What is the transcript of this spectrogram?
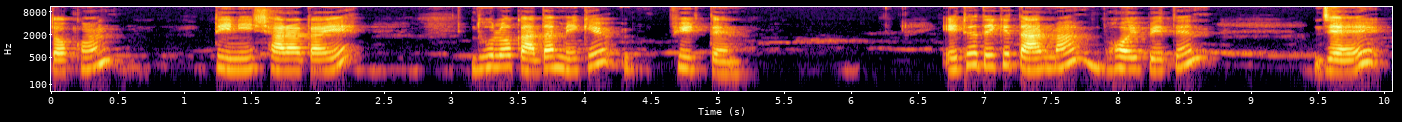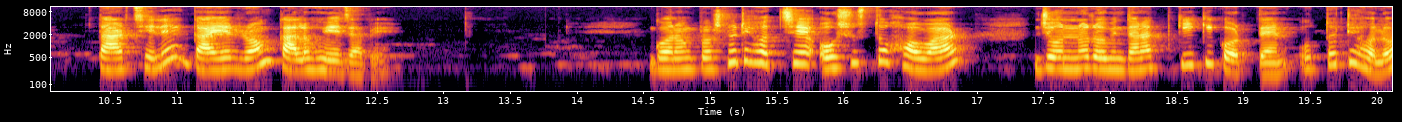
তখন তিনি সারা গায়ে ধুলো কাদা মেখে ফিরতেন। এটা দেখে তার মা ভয় পেতেন যে তার ছেলে গায়ের রং কালো হয়ে যাবে। গণং প্রশ্নটি হচ্ছে, অসুস্থ হওয়ার জন্য রবীন্দ্রনাথ কি কি করতেন? উত্তরটি হলো,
